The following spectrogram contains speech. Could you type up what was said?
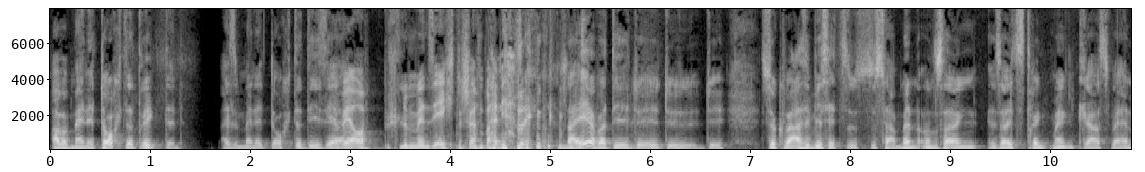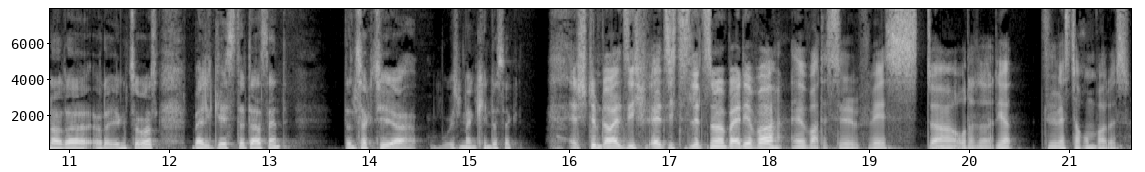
Aber meine Tochter trinkt den. Also meine Tochter, die ist ja, Wäre auch schlimm, wenn sie echten Champagner trinken. Nein, aber die, die, die, die, so quasi, wir setzen uns zusammen und sagen, also jetzt trinkt man ein Glas Wein oder, oder irgend sowas, weil Gäste da sind. Dann sagt sie ja, wo ist mein Kindersekt? Es stimmt, aber als ich, als ich das letzte Mal bei dir war, äh, war das Silvester oder da, ja, Silvester rum war das.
